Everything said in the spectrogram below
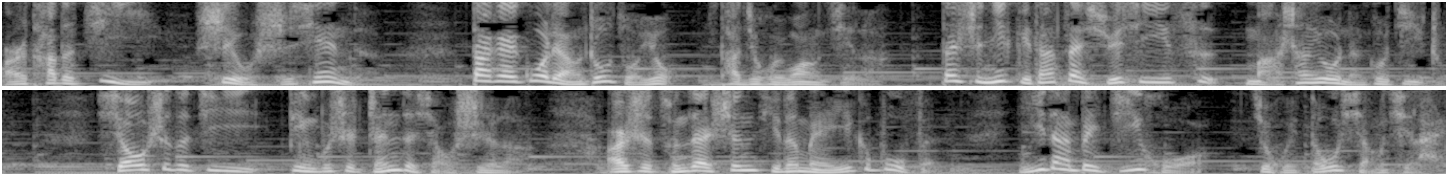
而它的记忆是有时限的，大概过两周左右他就会忘记了。但是你给他再学习一次，马上又能够记住。消失的记忆并不是真的消失了，而是存在身体的每一个部分，一旦被激活，就会都想起来。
